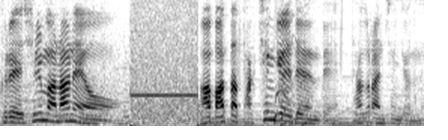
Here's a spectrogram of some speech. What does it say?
그래 쉴만하네요 아 맞다. 닭 챙겨야 되는데. 닭을 안 챙겼네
